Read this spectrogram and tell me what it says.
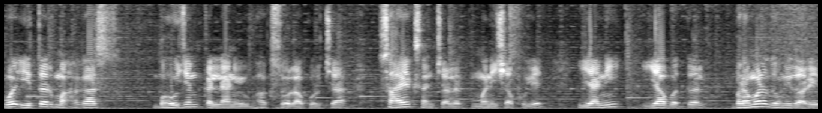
व इतर महागास बहुजन कल्याण विभाग सोलापूरच्या सहाय्यक संचालक मनीषा फुले यांनी याबद्दल भ्रमणध्वनीद्वारे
